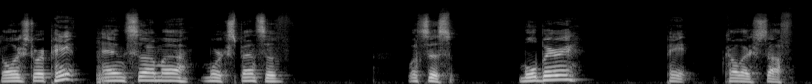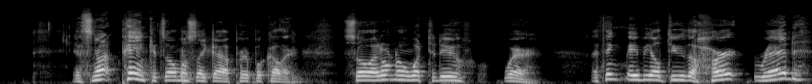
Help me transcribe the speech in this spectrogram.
dollar store paint and some uh, more expensive. What's this? Mulberry paint color stuff. It's not pink, it's almost like a purple color. So I don't know what to do where. I think maybe I'll do the heart red.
